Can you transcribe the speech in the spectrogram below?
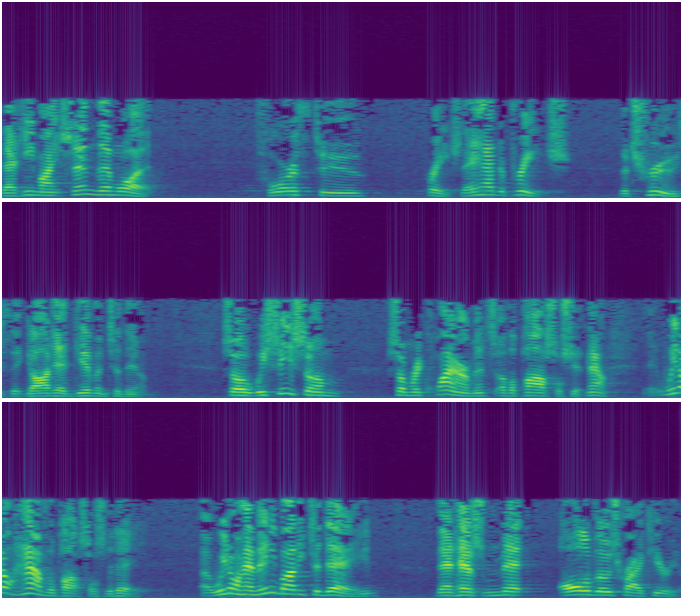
that he might send them what? Forth to preach. They had to preach the truth that God had given to them. So we see some, some requirements of apostleship. Now, we don't have apostles today. Uh, we don't have anybody today that has met all of those criteria.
